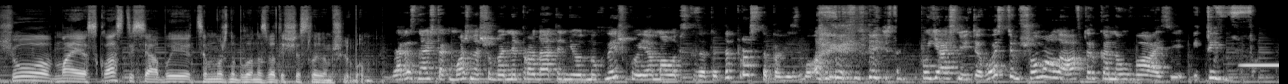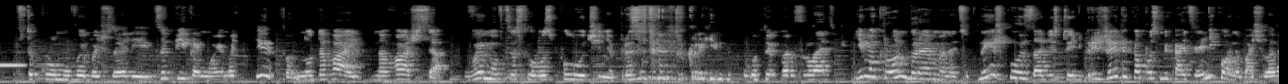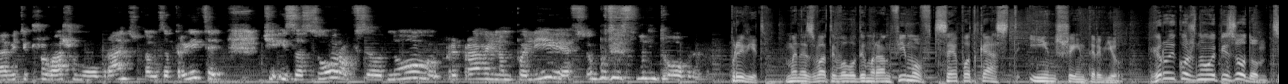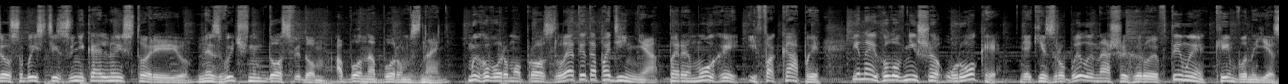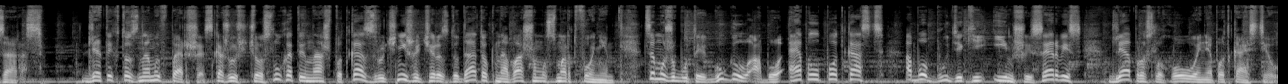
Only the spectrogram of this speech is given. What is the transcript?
Що має скластися, аби це можна було назвати щасливим шлюбом? Зараз знаєш, так можна, щоб не продати ні одну книжку. Я мала б сказати, та просто повезло. Пояснюйте гостям, що мала авторка на увазі, і ти такому, вибач, взагалі запікай мої матір. Ну давай наважся, вимов це словосполучення. Президент України Володимир Зеленський. І Макрон бере в мене цю книжку. Ззаді стоїть Бріджитика, посміхається. Я нікого не бачила. Навіть якщо вашому обранцю там за 30 чи і за 40, все одно при правильному поліві все буде з ним добре. Привіт, мене звати Володимир Анфімов. Це подкаст інше інтерв'ю. Герой кожного епізоду це особистість з унікальною історією, незвичним досвідом або набором знань. Ми говоримо про злети та падіння, перемоги і факапи, і найголовніше уроки, які зробили наших героїв тими, ким вони є зараз. Для тих, хто з нами вперше, скажу, що слухати наш подкаст зручніше через додаток на вашому смартфоні. Це може бути Google або Apple Podcasts, або будь-який інший сервіс для прослуховування подкастів.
